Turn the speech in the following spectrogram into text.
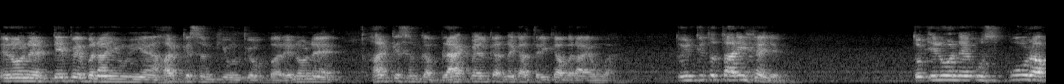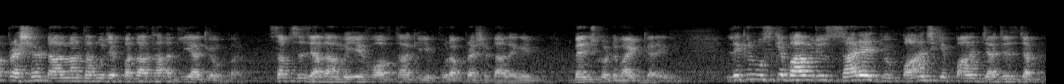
इन्होंने टेपें बनाई हुई हैं हर किस्म की उनके ऊपर। इन्होंने हर किस्म का ब्लैकमेल करने का तरीका बनाया हुआ है। तो इनकी तो तारीख है ये। तो इन्होंने उस पूरा प्रेशर डालना था, मुझे पता था अदलिया के ऊपर। सबसे ज़्यादा हमें यह खौफ था कि ये पूरा प्रेशर डालेंगे बेंच को डिवाइड करेंगे। लेकिन उसके बावजूद सारे जो पाँच के पाँच जजेस जब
